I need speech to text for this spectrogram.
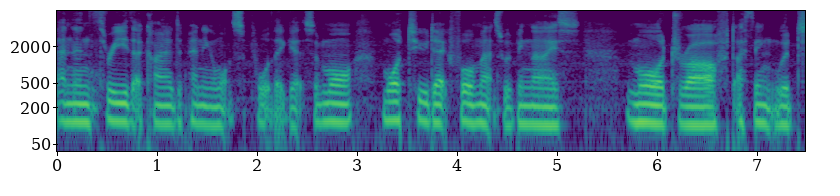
and then three that are kind of depending on what support they get. So more more two deck formats would be nice. More draft, I think, would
